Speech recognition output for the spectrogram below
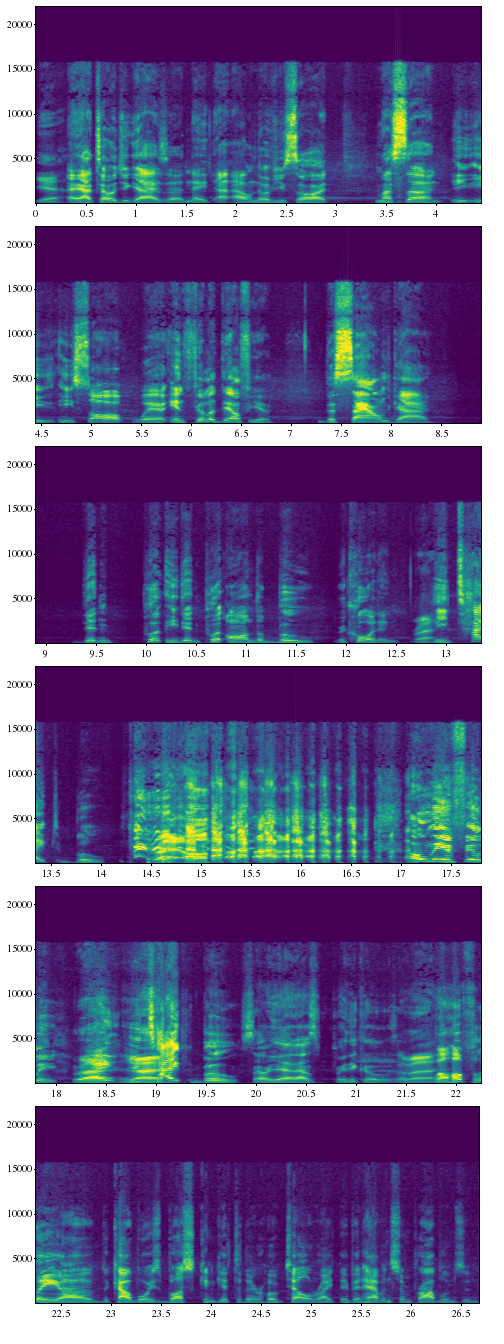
Yeah. Hey, I told you guys, uh, Nate. I, I don't know if you saw it. My son, he, he he saw where in Philadelphia, the sound guy didn't put he didn't put on the boo recording. Right. He typed boo. Right. Oh, Only in Philly, Right, right? You right. typed boo. So yeah, that was pretty cool. So, right. Well, hopefully uh, the Cowboys bus can get to their hotel, right? They've been having some problems in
